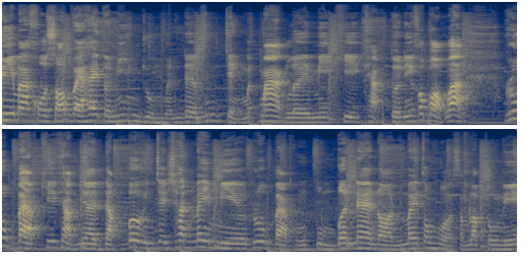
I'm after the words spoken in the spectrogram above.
มีมาโครซอฟต์แวร์ให้ตัวนี้ยังอยู่เหมือนเดิมซึ่งเจ๋งมากๆ เลยมีคีย์แคปตัวนี้เขาบอกว่า รูปแบบคีย์แคปเนี่ยดับเบิลอินเจคชันไม่มีรูปแบบของปุ่มเบิ้ลแน่นอน ไม่ต้องห่วงสำหรับตรงนี้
